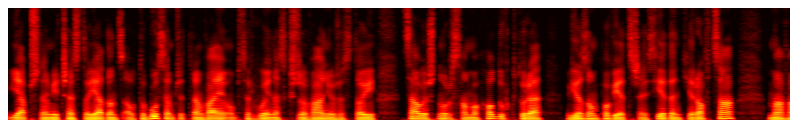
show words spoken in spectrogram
ja przynajmniej często jadąc autobusem czy tramwajem obserwuję na skrzyżowaniu, że stoi cały sznur samochodów, które wiozą powietrze. Jest jeden kierowca, ma,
